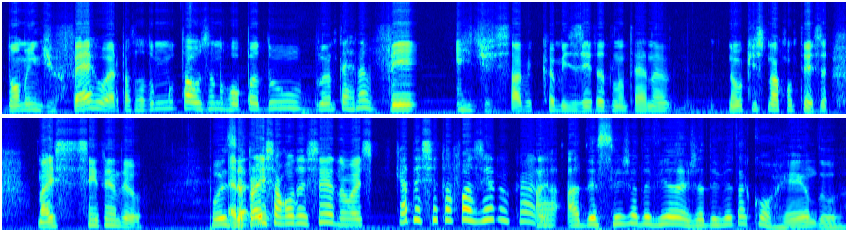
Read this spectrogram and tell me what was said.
do Homem de Ferro, era pra todo mundo estar usando roupa do Lanterna Verde, sabe? Camiseta do Lanterna Não que isso não aconteça. Mas você entendeu. Pois Era é, pra isso acontecendo, mas o que a DC tá fazendo, cara? a, a DC já devia já devia estar correndo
